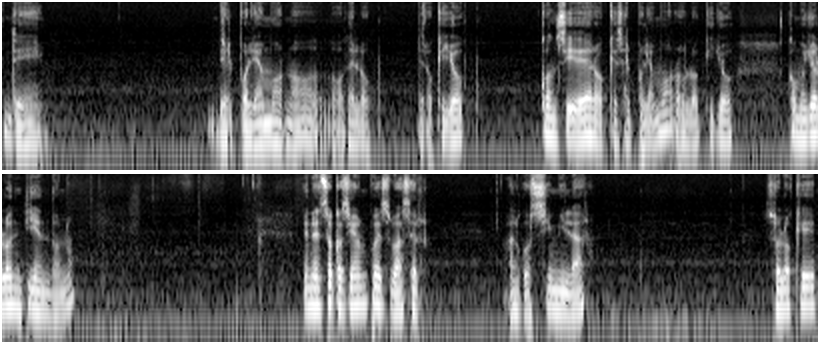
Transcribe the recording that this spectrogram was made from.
de del poliamor, ¿no? O de lo, de lo que yo considero que es el poliamor o lo que yo, como yo lo entiendo, ¿no? En esta ocasión, pues va a ser algo similar Solo que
